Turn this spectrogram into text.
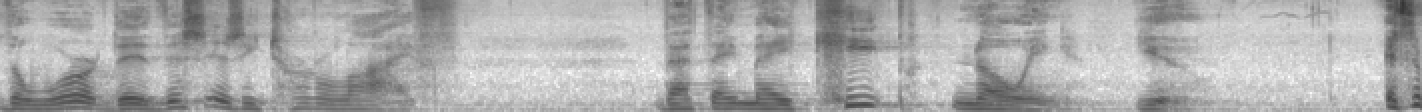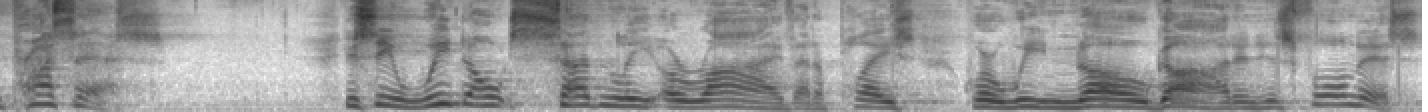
the word, this is eternal life, that they may keep knowing you. It's a process. You see, we don't suddenly arrive at a place where we know God in His fullness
